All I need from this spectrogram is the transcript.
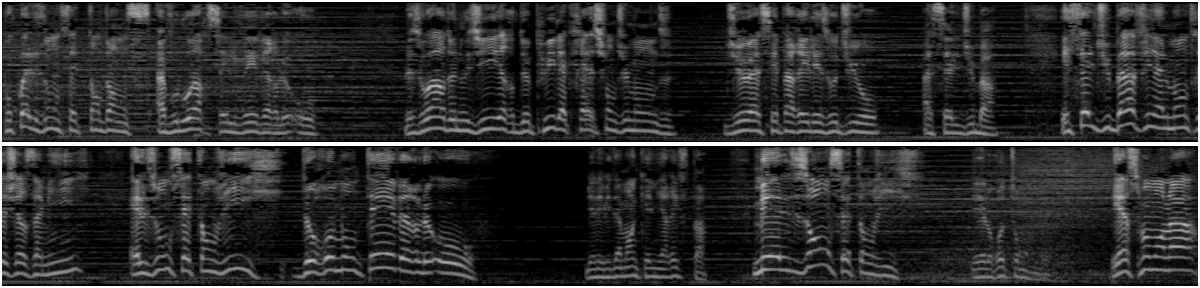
pourquoi elles ont cette tendance à vouloir s'élever vers le haut? Le Zohar de nous dire, depuis la création du monde, Dieu a séparé les eaux du haut à celles du bas. Et celles du bas, finalement, très chers amis, elles ont cette envie de remonter vers le haut. Bien évidemment qu'elles n'y arrivent pas. Mais elles ont cette envie. Et elles retombent. Et à ce moment-là,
